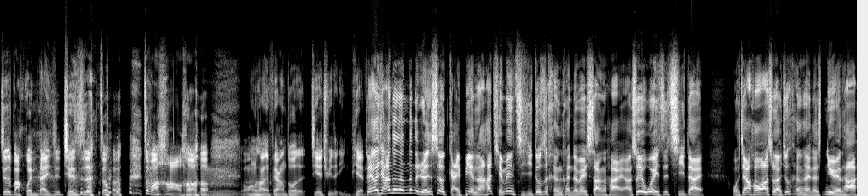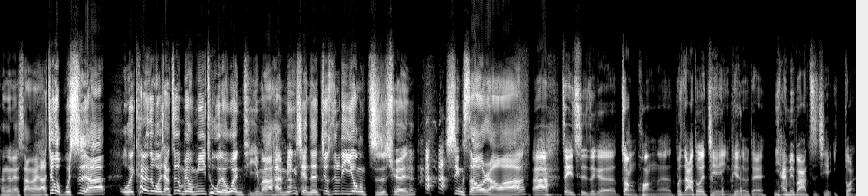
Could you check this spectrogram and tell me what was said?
就是把混蛋就诠释的这么这么好哈，网络上有非常多的截取的影片，对，而且他那个那个人设改变了，他前面几集都是狠狠的被伤害啊，所以我也是期待。我家花花出来就是狠狠的虐他，狠狠的伤害他，结果不是啊！我一看的时候，我想这个没有 Me Too 的问题吗？很明显的就是利用职权性骚扰啊！啊，这一次这个状况呢，不是大家都会截影片，对不对？你还没办法只截一段，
